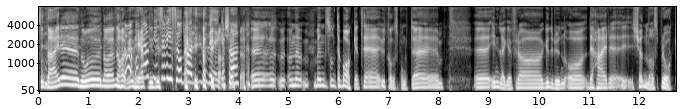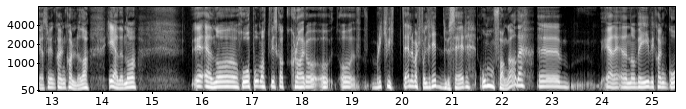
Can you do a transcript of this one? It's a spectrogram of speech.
så der eh, nå, nå har vi en helt ny Det viser jo at verden beveger seg. men, men sånn tilbake til utgangspunktet eh, innlegget fra Gudrun og det her eh, kjønna språket, som vi kan kalle det. da. Er det noe er det noe håp om at vi skal klare å, å, å bli kvitt det, eller i hvert fall redusere omfanget av det? Eh, er det, er det noen vei vi kan gå?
